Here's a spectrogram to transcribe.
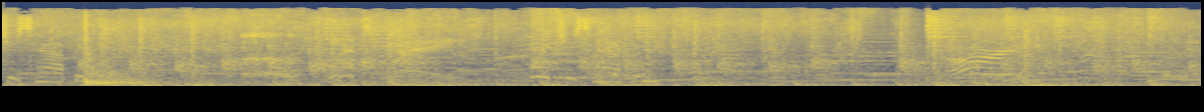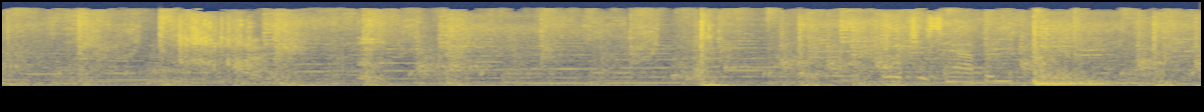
Just happened? What just happened? What just happened?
